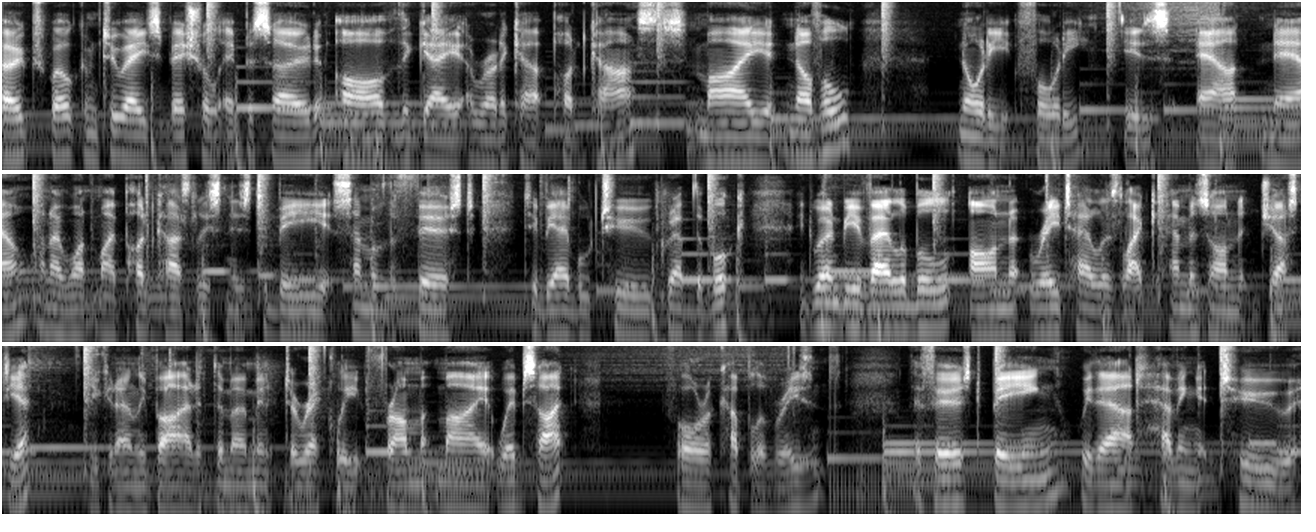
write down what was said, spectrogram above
folks. Welcome to a special episode of the Gay Erotica podcast. My novel, Naughty 40, is out now, and I want my podcast listeners to be some of the first to be able to grab the book. It won't be available on retailers like Amazon just yet. You can only buy it at the moment directly from my website for a couple of reasons. The first being without having to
